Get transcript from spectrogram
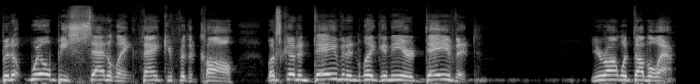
but it will be settling. Thank you for the call. Let's go to David and Ligonier. David, you're on with Double M.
